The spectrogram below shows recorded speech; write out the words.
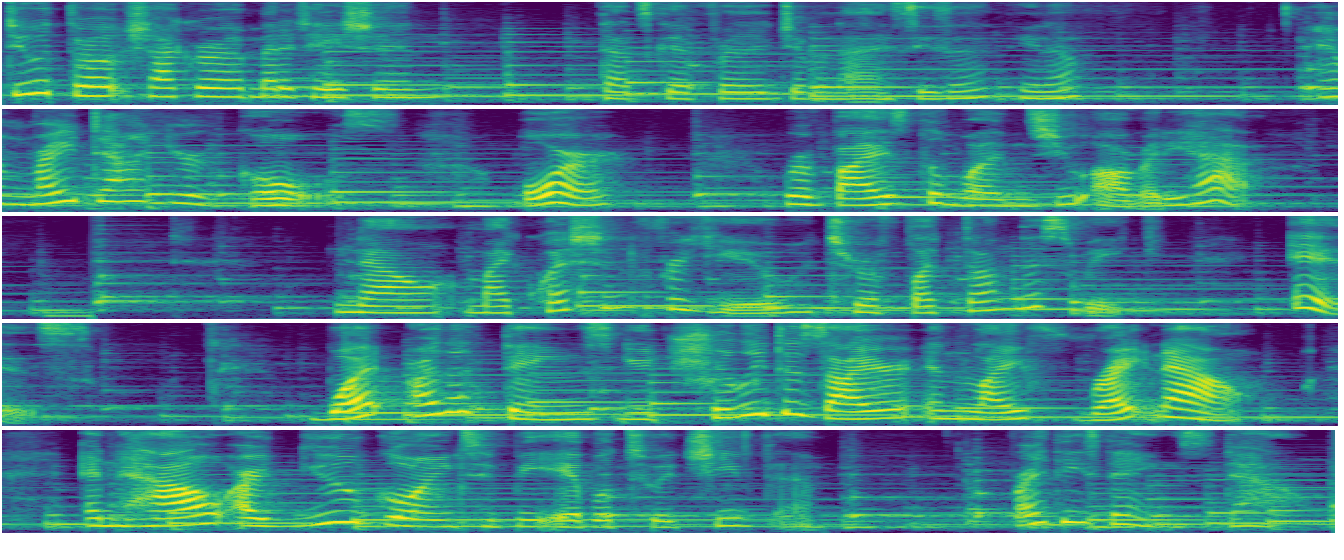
Do a throat chakra meditation. That's good for the Gemini season, you know? And write down your goals or revise the ones you already have. Now, my question for you to reflect on this week is What are the things you truly desire in life right now? And how are you going to be able to achieve them? Write these things down,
